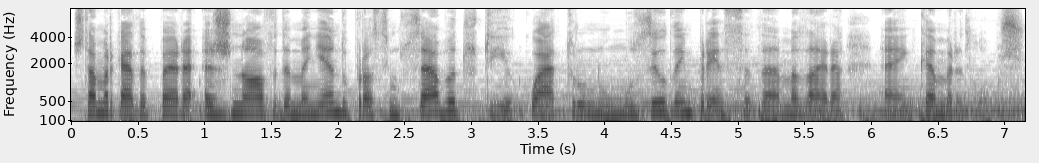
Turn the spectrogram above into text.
Está marcada para as 9 da manhã do próximo sábado, dia 4, no Museu da Imprensa da Madeira, em Câmara de Lobos.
